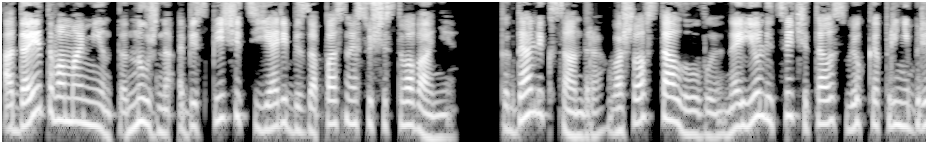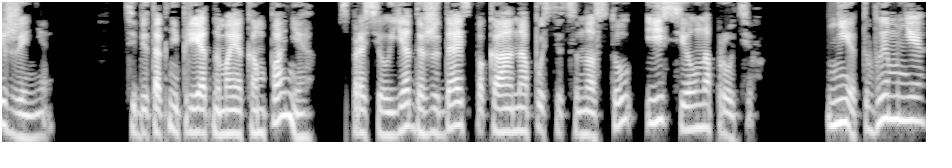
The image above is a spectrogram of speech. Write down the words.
А до этого момента нужно обеспечить Яре безопасное существование. Когда Александра вошла в столовую, на ее лице читалось легкое пренебрежение. «Тебе так неприятна моя компания?» — спросил я, дожидаясь, пока она опустится на стул и сел напротив. «Нет, вы мне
